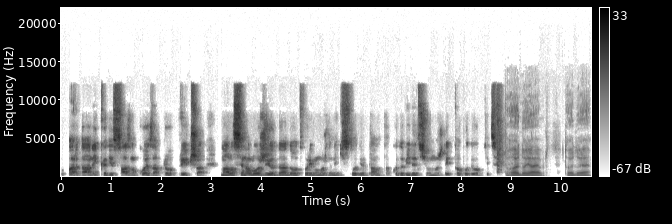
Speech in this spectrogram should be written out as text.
po par dana i kad je saznao ko je zapravo priča, malo se naložio da, da otvorimo možda neki studio tamo, tako da vidjet ćemo, možda i to bude u optici. To je do jaja, brate. To je do jaja.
